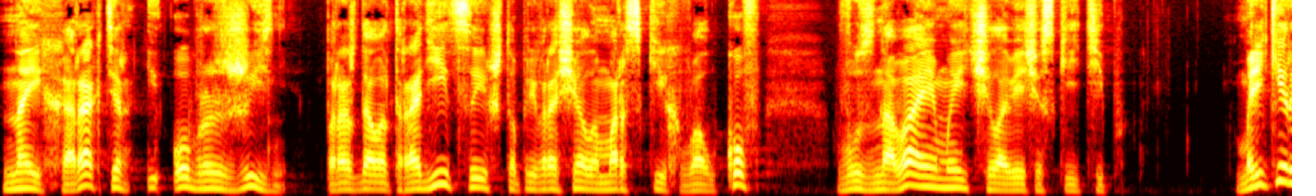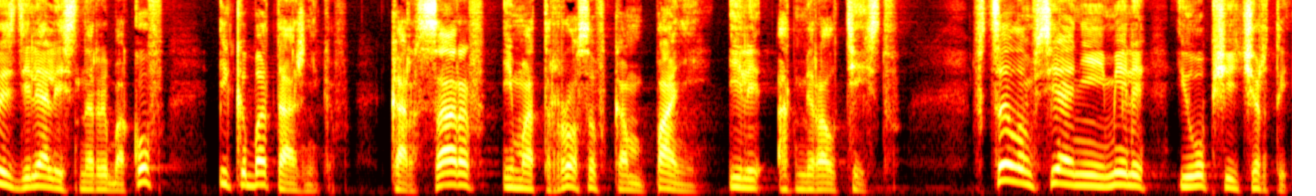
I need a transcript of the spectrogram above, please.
на их характер и образ жизни, порождала традиции, что превращало морских волков в узнаваемый человеческий тип. Моряки разделялись на рыбаков и каботажников, корсаров и матросов компаний или адмиралтейств. В целом все они имели и общие черты.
